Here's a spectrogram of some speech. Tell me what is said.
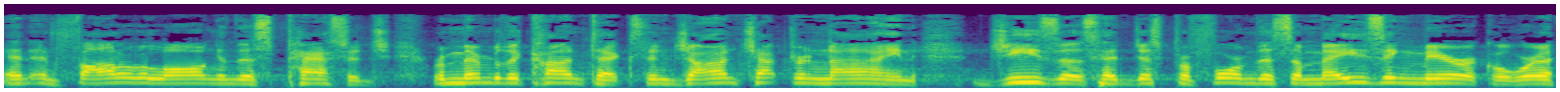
and, and follow along in this passage. Remember the context. In John chapter 9, Jesus had just performed this amazing miracle where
